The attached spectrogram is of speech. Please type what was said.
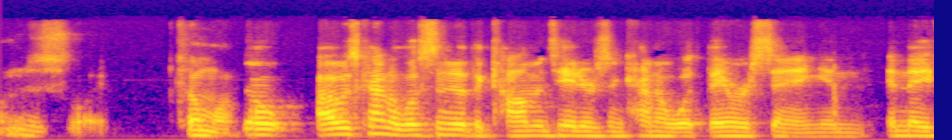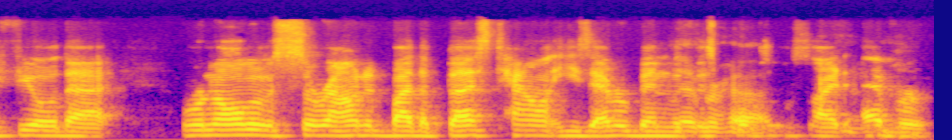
I'm just like, come on. So I was kind of listening to the commentators and kind of what they were saying, and and they feel that Ronaldo is surrounded by the best talent he's ever been with this Never had. Portugal side mm-hmm. ever.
